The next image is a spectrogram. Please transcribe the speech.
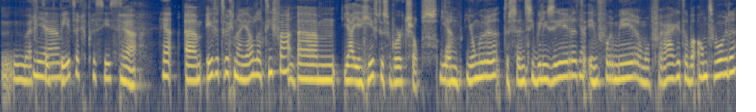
Ja. het beter, precies. Ja. Ja. Ehm, even terug naar jou, Latifa. Ehm, ja, je geeft dus workshops Ja. om jongeren te sensibiliseren, Ja. te informeren, om op vragen te beantwoorden.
